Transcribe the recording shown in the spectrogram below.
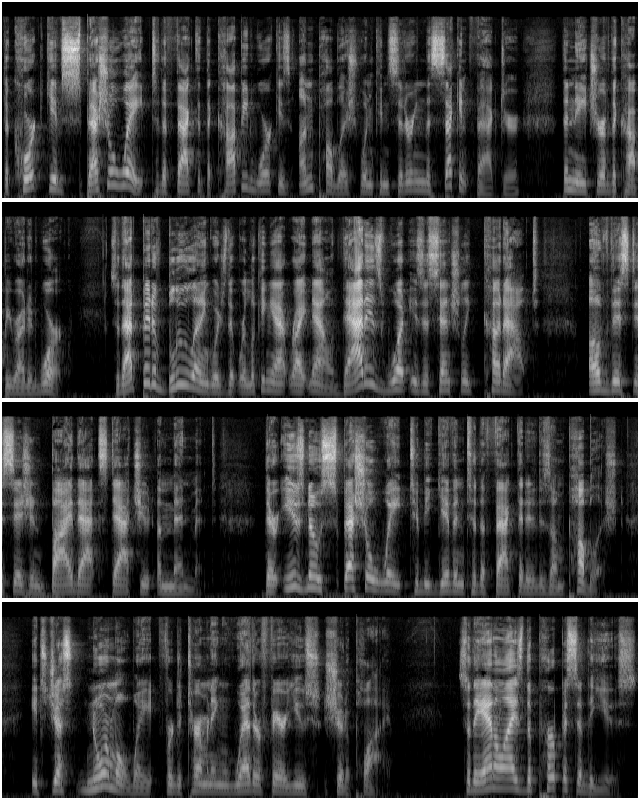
the court gives special weight to the fact that the copied work is unpublished when considering the second factor the nature of the copyrighted work so that bit of blue language that we're looking at right now, that is what is essentially cut out of this decision by that statute amendment. There is no special weight to be given to the fact that it is unpublished. It's just normal weight for determining whether fair use should apply. So they analyze the purpose of the use.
